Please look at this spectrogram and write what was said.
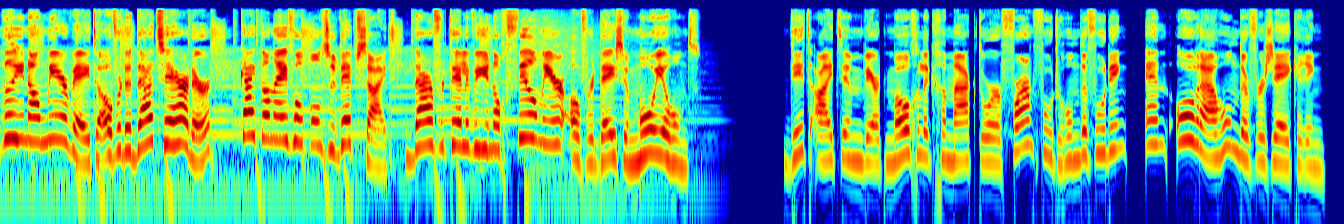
Wil je nou meer weten over de Duitse herder? Kijk dan even op onze website. Daar vertellen we je nog veel meer over deze mooie hond. Dit item werd mogelijk gemaakt door Farmfood Hondenvoeding en Ora Hondenverzekering.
